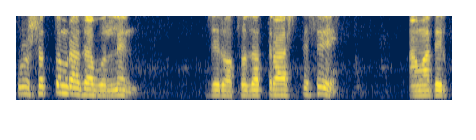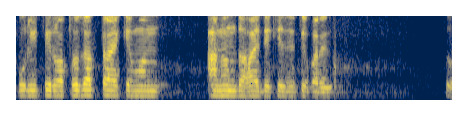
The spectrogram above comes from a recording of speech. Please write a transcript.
পুরুষোত্তম রাজা বললেন যে রথযাত্রা আসতেছে আমাদের পুরীতে রথযাত্রায় কেমন আনন্দ হয় দেখে যেতে পারেন। তো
